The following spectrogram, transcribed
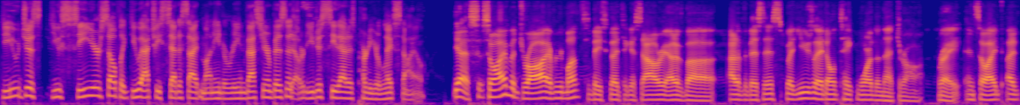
do you just do you see yourself like do you actually set aside money to reinvest in your business, or do you just see that as part of your lifestyle? Yes. So I have a draw every month. So basically, I take a salary out of uh, out of the business, but usually I don't take more than that draw, right? And so I I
